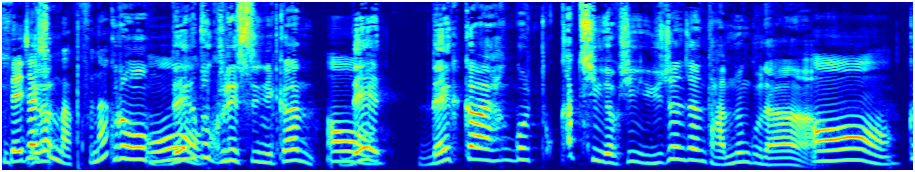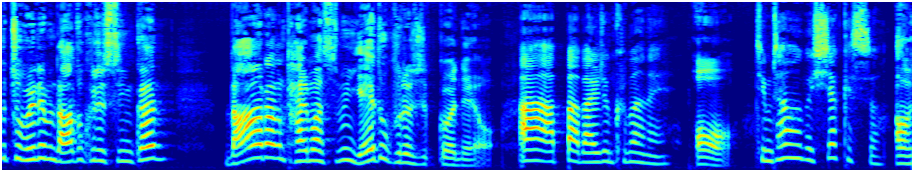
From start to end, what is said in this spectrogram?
내 자식 내가- 맞구나? 그럼 오. 내도 그랬으니까 어. 내 내가 한 걸 똑같이 역시 유전자는 닮는구나. 어. 그쵸 왜냐면 나도 그랬으니까 나랑 닮았으면 얘도 그러실 거 아니에요. 아 아빠 말 좀 그만해. 어. 지금 상황을 시작했어. 아.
